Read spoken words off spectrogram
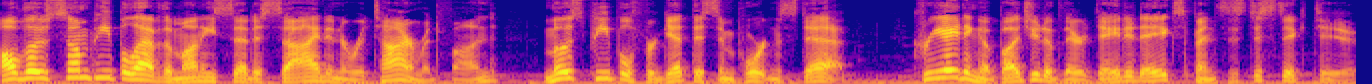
Although some people have the money set aside in a retirement fund, most people forget this important step creating a budget of their day to day expenses to stick to.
